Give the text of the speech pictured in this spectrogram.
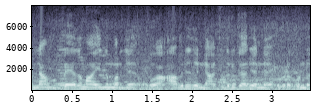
എല്ലാം ഭേദമായെന്നും പറഞ്ഞ് അവർ തന്നെ ആശുപത്രിക്കാർ തന്നെ ഇവിടെ കൊണ്ട്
